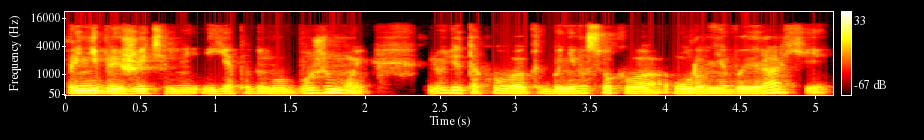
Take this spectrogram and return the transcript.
пренебрежительный. И я подумал, боже мой, люди такого как бы невысокого уровня в иерархии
